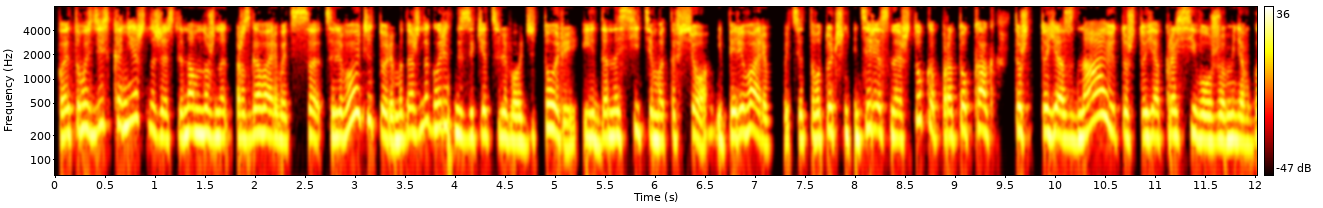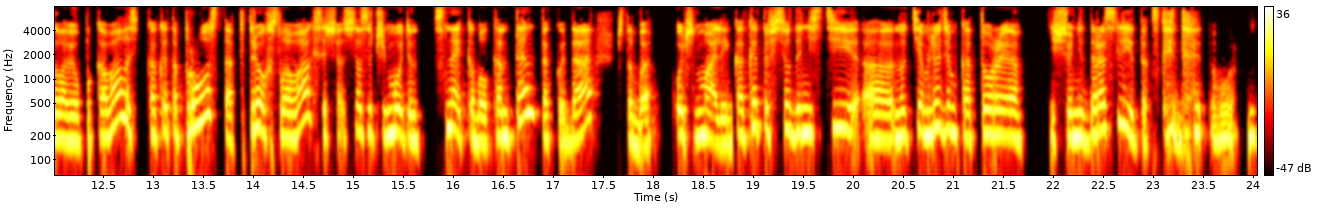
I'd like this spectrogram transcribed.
Поэтому здесь, конечно же, если нам нужно разговаривать с целевой аудиторией, мы должны говорить на языке целевой аудитории и доносить им это все, и переваривать. Это вот очень интересная штука про то, как то, что я знаю, то, что я красиво уже у меня в голове упаковалось, как это просто в трех словах, сейчас, сейчас очень моден snackable контент такой, да, чтобы очень маленький, как это все донести э, ну, тем людям, которые еще не доросли, так сказать, до этого уровня.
